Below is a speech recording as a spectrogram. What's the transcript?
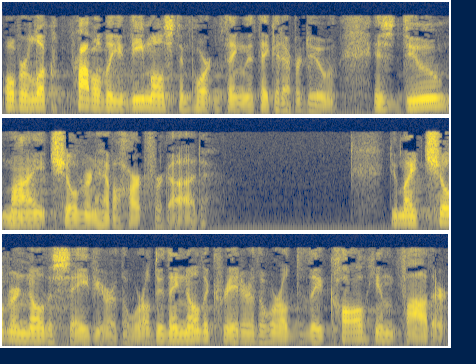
overlook probably the most important thing that they could ever do is do my children have a heart for God? Do my children know the Savior of the world? Do they know the Creator of the world? Do they call Him Father?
